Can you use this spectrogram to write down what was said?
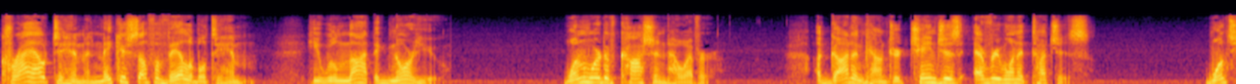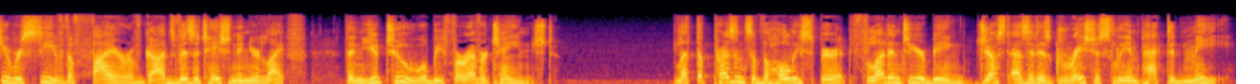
Cry out to Him and make yourself available to Him. He will not ignore you. One word of caution, however. A God encounter changes everyone it touches. Once you receive the fire of God's visitation in your life, then you too will be forever changed. Let the presence of the Holy Spirit flood into your being just as it has graciously impacted me.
